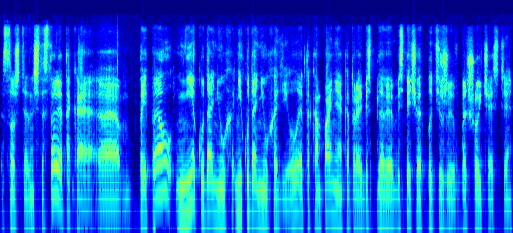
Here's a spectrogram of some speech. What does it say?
Слушайте, значит, история такая. Э, PayPal никуда не, ух... никуда не уходил. Это компания, которая обеспечивает платежи в большой части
